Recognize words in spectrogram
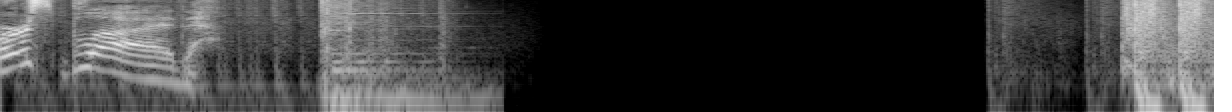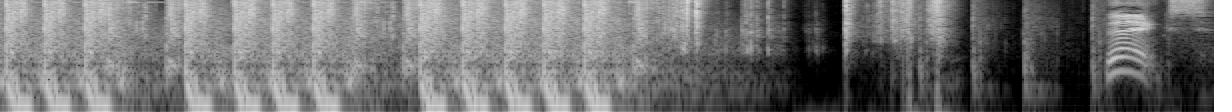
First blood. Thanks.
